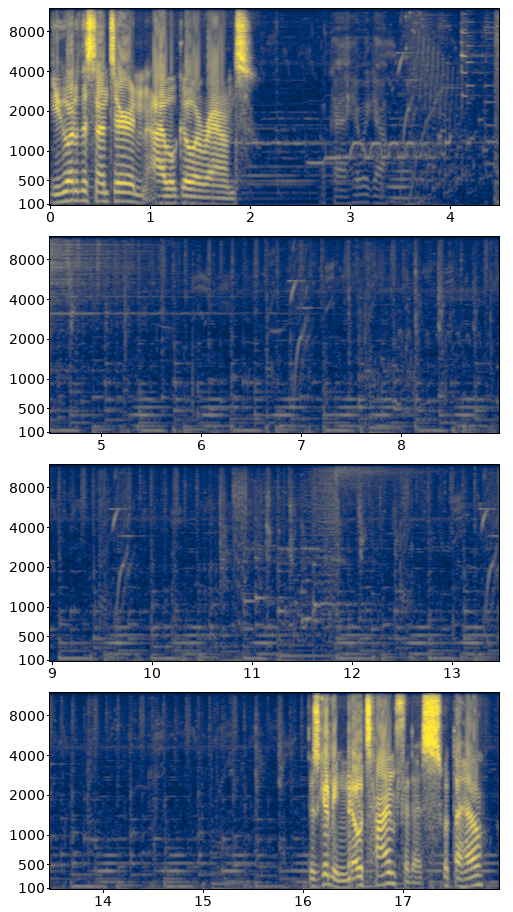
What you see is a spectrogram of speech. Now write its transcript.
You go to the center, and I will go around. Okay, here we go. There's gonna be no time for this. What the hell?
